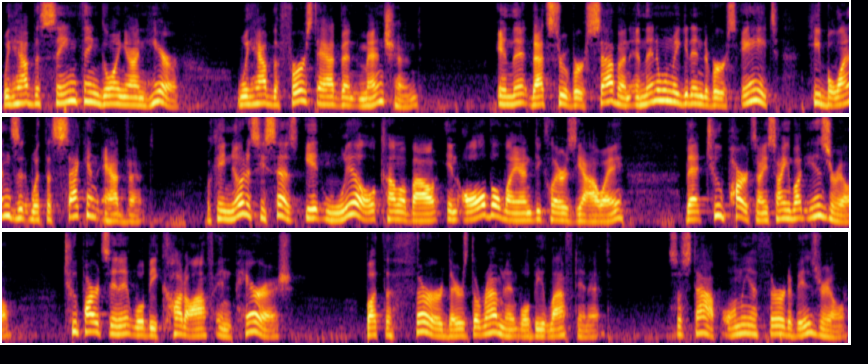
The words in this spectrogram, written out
We have the same thing going on here. We have the first advent mentioned, and then, that's through verse 7. And then when we get into verse 8, he blends it with the second advent. Okay, notice he says, It will come about in all the land, declares Yahweh, that two parts, now he's talking about Israel, two parts in it will be cut off and perish, but the third, there's the remnant, will be left in it. So stop. Only a third of Israel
